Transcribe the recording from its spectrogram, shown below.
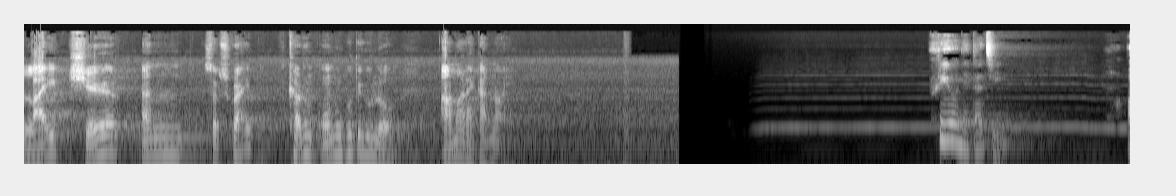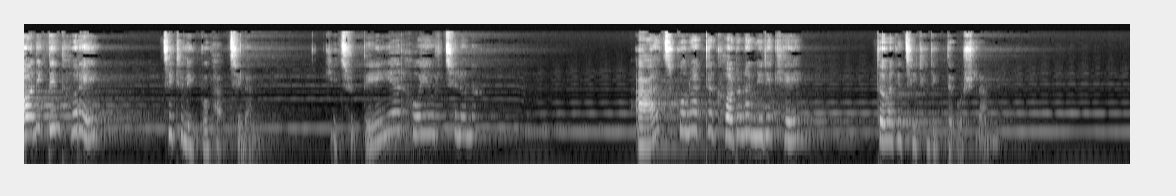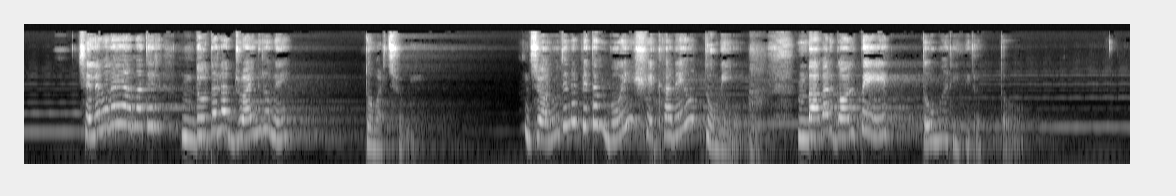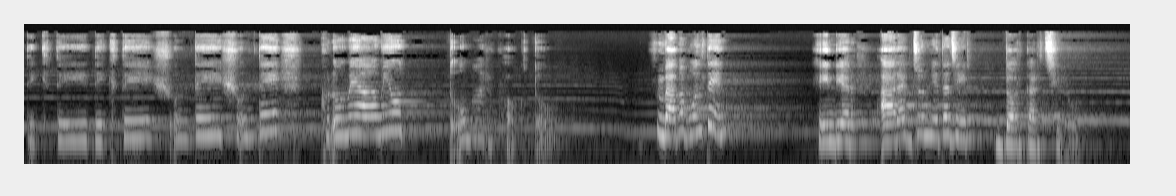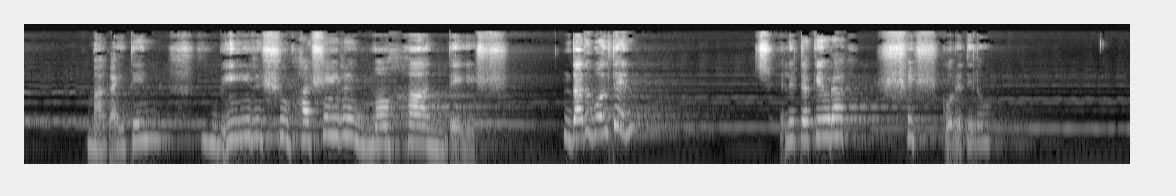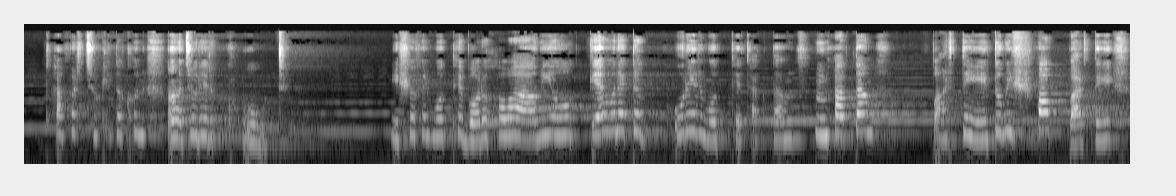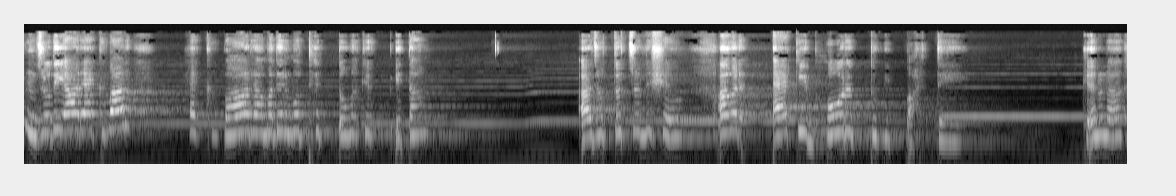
Like share and subscribe কারণ অনুভূতিগুলো আমার একার নয়। প্রিয় নেতাজি, অনেকদিন ধরে চিঠি লিখব ভাবছিলাম। কিছুতেই আর হয়ে উঠছিল না। আজ কোনো একটা ঘটনা নিরিখে তোমাকে চিঠি লিখতে বসলাম। ছেলেবেলায় আমাদের দোতলা ড্রয়িং রুমে তোমার ছবি। জন্মদিনে পেতাম বই, সেখানেও তুমি। বাবার গল্পে তোমারই বীরত্ব। দেখতে দেখতে, শুনতে শুনতে ক্রমে আমিও তোমার ভক্ত। বাবা বলতেন, ইন্ডিয়ার আর একজন নেতাজির দরকার ছিল। মা গাইতেন বীর সুভাষের মহান দেশ। দাদু বলতেন, ছেলেটাকে ওরা শেষ করে দিল। ঠাপার চোখে তখন আঁচলের খুঁট। এসবের মধ্যে বড় হওয়া আমিও কেমন একটা ঘোরের মধ্যে থাকতাম। ভাবতাম, পারতে, তুমি সব পারতে। যদি আর একবার একবার আমাদের মধ্যে তোমাকে পেতাম। আজ উত্তর চল্লিশেও আমার একই ভোর তুমি পারতে। কেননা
